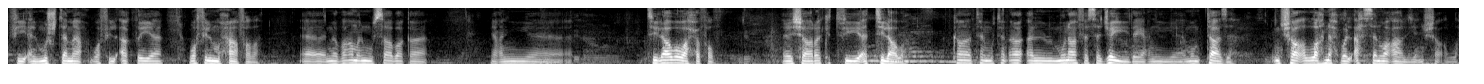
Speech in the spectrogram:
في المجتمع وفي الأغذية وفي المحافظة. نظام المسابقة يعني آه، تلاوة وحفظ. شاركت في التلاوة. كانت المنافسة جيدة يعني ممتازة. إن شاء الله نحو الأحسن وعالية إن شاء الله.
